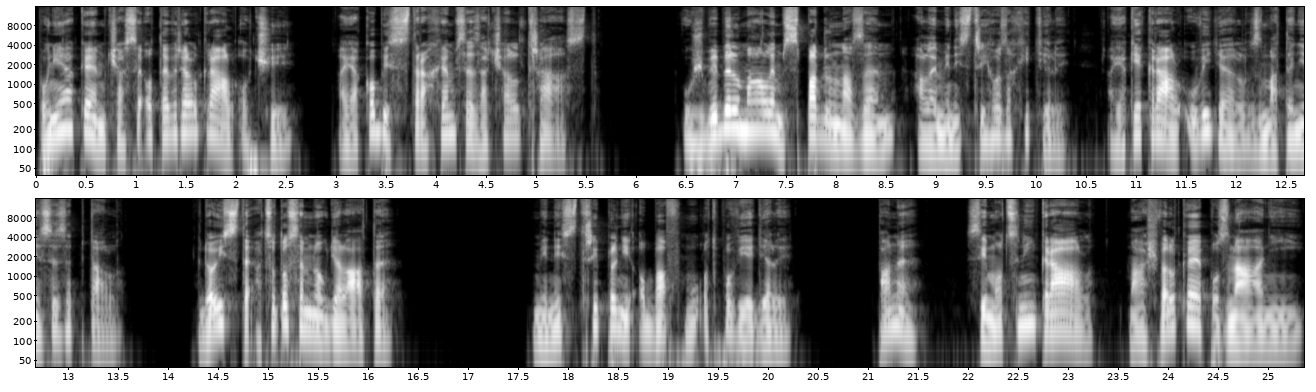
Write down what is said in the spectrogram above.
Po nějakém čase otevřel král oči a jakoby strachem se začal třást. Už by byl málem spadl na zem, ale ministři ho zachytili. A jak je král uviděl, zmateně se zeptal. Kdo jste a co to se mnou děláte? Ministři plní obav mu odpověděli. Pane, Jsi mocný král, máš velké poznání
